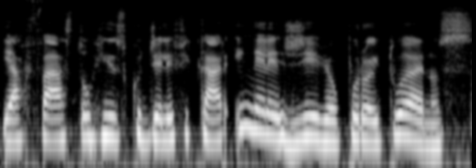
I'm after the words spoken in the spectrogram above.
e afasta o risco de ele ficar inelegível por oito anos.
